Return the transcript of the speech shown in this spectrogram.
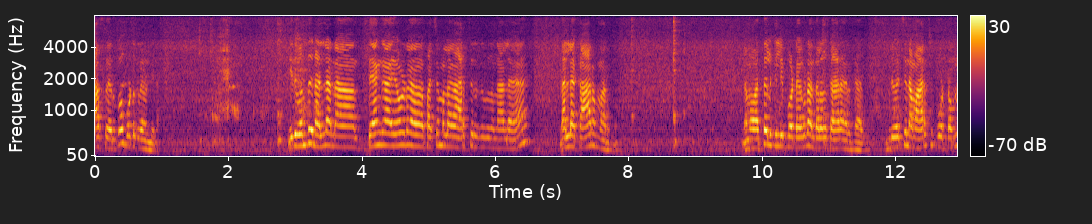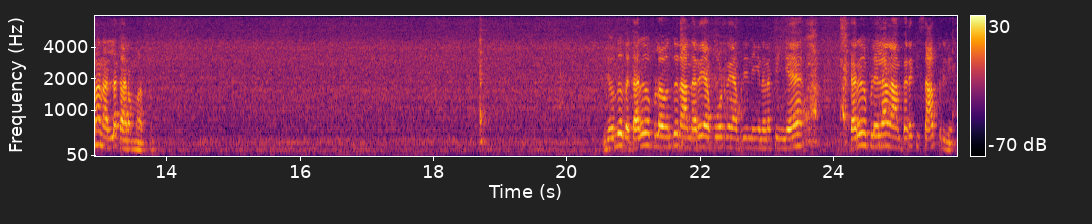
ஆசை இருக்கோ போட்டுக்கிற வேண்டியதான் இது வந்து நல்லா நான் தேங்காயோட பச்சை மிளகாய் அரைச்சிருக்கிறதுனால நல்லா காரமாக இருக்கும். நம்ம வத்தல் கிள்ளி போட்டால் கூட அந்த அளவுக்கு காரம் இருக்காது. இது வச்சு நம்ம அரைச்சி போட்டோம்னா நல்ல காரமாக இருக்கும். இது வந்து இந்த கருவேப்பிலை வந்து நான் நிறையா போடுறேன் அப்படின்னு நீங்கள் நினைப்பீங்க. கருவேப்பிலையெல்லாம் நான் பிறக்கி சாப்பிட்ருவேன்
